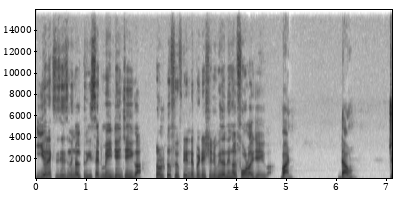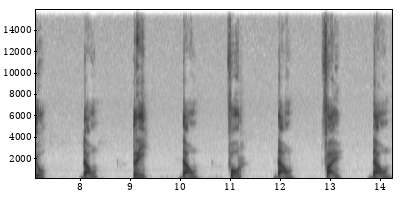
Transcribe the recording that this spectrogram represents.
ഈ ഒരു എക്സസൈസ് നിങ്ങൾ ത്രീ സെറ്റ് മെയിന്റെയിൻ ചെയ്യുക. ട്വൽവ് ടു ഫിഫ്റ്റീൻ റെപ്പിറ്റേഷൻ വീതം നിങ്ങൾ ഫോളോ ചെയ്യുക. One down two down three down four down five down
